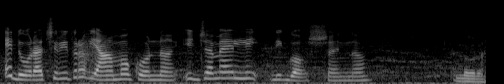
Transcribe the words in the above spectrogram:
ed ora ci ritroviamo con I gemelli di Goshen. Allora,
